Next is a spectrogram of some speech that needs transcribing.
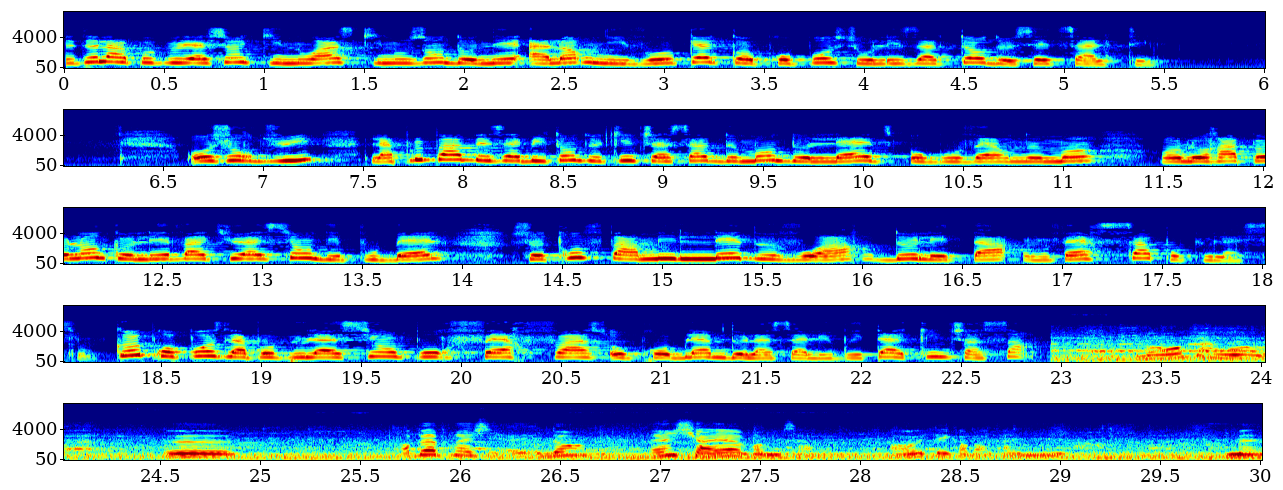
C'était la population quinoise qui nous ont donné à leur niveau quelques propos sur les acteurs de cette saleté. Aujourd'hui, la plupart des habitants de Kinshasa demandent de l'aide au gouvernement en leur rappelant que l'évacuation des poubelles se trouve parmi les devoirs de l'État envers sa population. Que propose la population pour faire face au problème de la salubrité à Kinshasa? Euh, donc un comme ça mais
